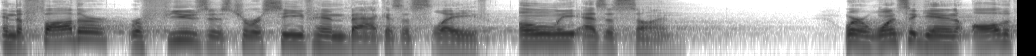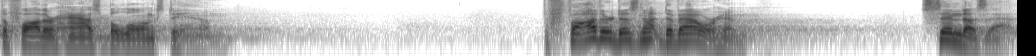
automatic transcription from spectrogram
and the father refuses to receive him back as a slave, only as a son, where once again all that the father has belongs to him. The father does not devour him, sin does that.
